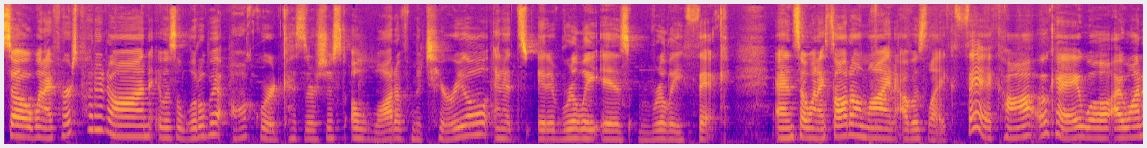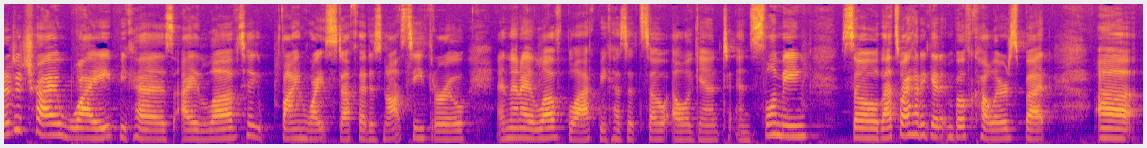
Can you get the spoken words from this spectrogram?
So when I first put it on, it was a little bit awkward because there's just a lot of material and it's it really is really thick. And so when I saw it online, I was like, thick, huh? Okay, well, I wanted to try white because I love to find white stuff that is not see-through. And then I love black because it's so elegant and slimming. So that's why I had to get it in both colors. But uh,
